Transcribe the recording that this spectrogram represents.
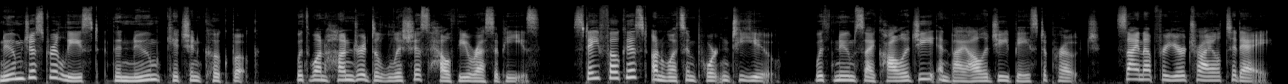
Noom just released the Noom Kitchen Cookbook with 100 delicious healthy recipes. Stay focused on what's important to you with Noom's psychology and biology based approach. Sign up for your trial today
